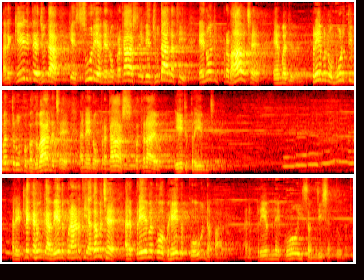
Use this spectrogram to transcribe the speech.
અને કેવી રીતે જુદા કે સૂર્ય ને એનો પ્રકાશ એ બે જુદા નથી, એનો જ પ્રભાવ છે, એમ જ પ્રેમનું મૂર્તિમંત રૂપ ભગવાન છે અને એનો પ્રકાશ પથરાયો, એ જ પ્રેમ છે. અને એટલે કહ્યું કે આ વેદ પુરાણથી અગમ છે, અને પ્રેમ કો ભેદ કોવું ન પાવે અને પ્રેમને કોઈ સમજી શકતું નથી.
